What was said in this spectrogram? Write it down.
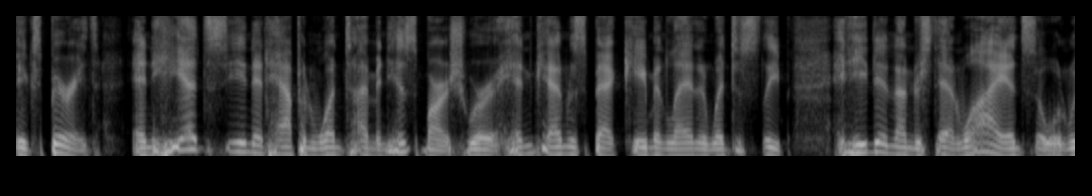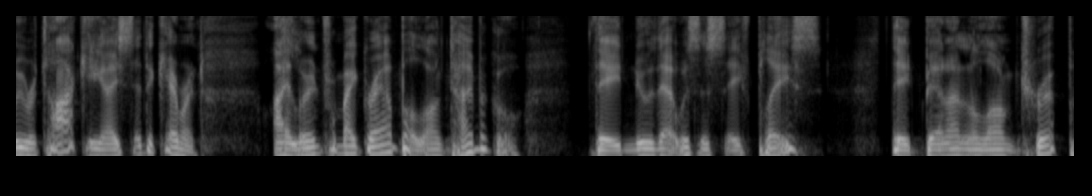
experience. And he had seen it happen one time in his marsh where a hen canvasback came and landed and went to sleep, and he didn't understand why. And so when we were talking, I said to Cameron, I learned from my grandpa a long time ago. They knew that was a safe place. They'd been on a long trip.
